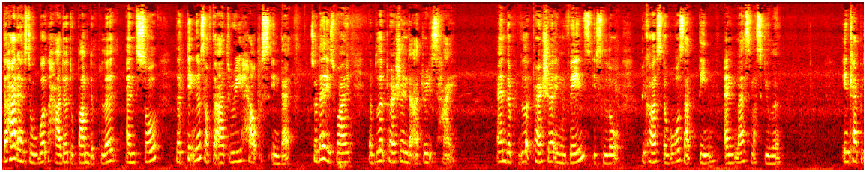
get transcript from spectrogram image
the heart has to work harder to pump the blood and so the thickness of the artery helps in that. So that is why the blood pressure in the artery is high and the blood pressure in veins is low because the walls are thin and less muscular. In, capi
